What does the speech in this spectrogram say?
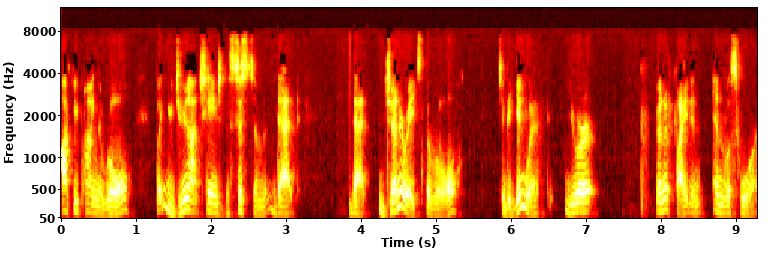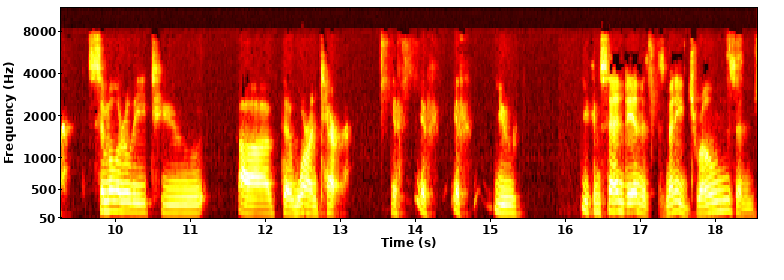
occupying the role, but you do not change the system that that generates the role to begin with, you're going to fight an endless war. Similarly to uh, the war on terror, if if if you you can send in as, many drones and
